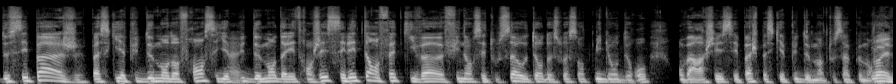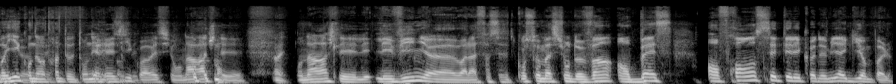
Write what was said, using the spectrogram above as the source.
de cépages parce qu'il n'y a plus de demande en France et il n'y a Ouais. plus de demande à l'étranger. C'est l'État en fait qui va financer tout ça à hauteur de 60 millions d'euros. On va arracher les cépages parce qu'il n'y a plus de demande, tout simplement. Ouais, vous voyez qu'on est en euh, train de tourner. Hérésie, quoi. ouais, si on arrache les, Ouais. on arrache les, les- les vignes, euh, voilà, face à cette consommation de vin en baisse en France, c'était l'économie à Guillaume Paul.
